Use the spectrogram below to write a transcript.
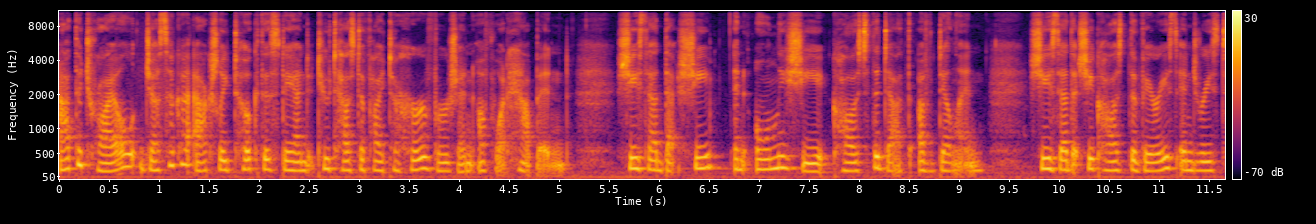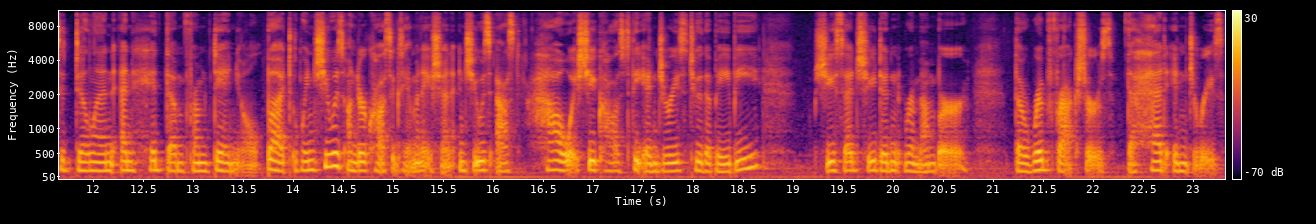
At the trial, Jessica actually took the stand to testify to her version of what happened. She said that she, and only she, caused the death of Dylan. She said that she caused the various injuries to Dylan and hid them from Daniel. But when she was under cross examination and she was asked how she caused the injuries to the baby, she said she didn't remember. The rib fractures, the head injuries,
